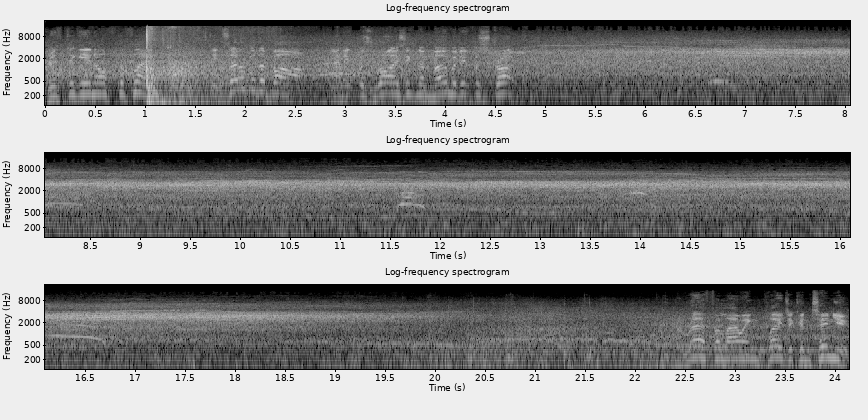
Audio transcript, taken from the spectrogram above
Drifting in off the flank. It's over the bar, and it was rising the moment it was struck. The ref allowing play to continue.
